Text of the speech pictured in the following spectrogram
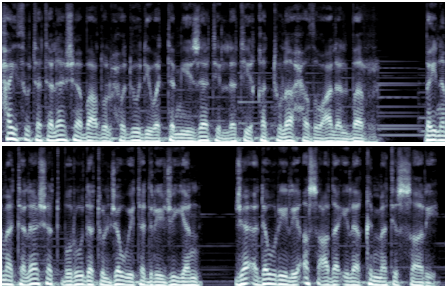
حيث تتلاشى بعض الحدود والتمييزات التي قد تلاحظ على البر. بينما تلاشت برودة الجو تدريجيا جاء دوري لأصعد إلى قمة الصاري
